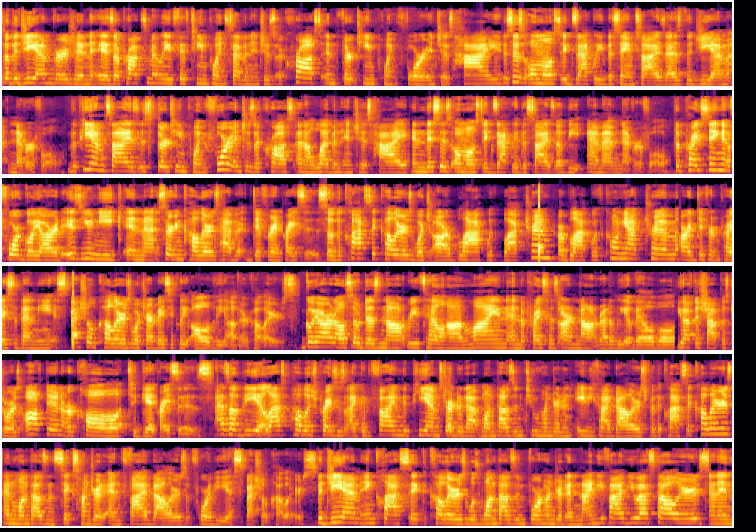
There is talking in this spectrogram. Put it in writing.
So the GM version is approximately 15.7 inches across and 13.4 inches high. This is almost exactly the same size as the GM Neverfull. The PM size is 13.4 inches across and 11 inches high, and this is almost exactly the size of the MM Neverfull. The pricing for Goyard is unique in that certain colors have different prices. So the classic colors, which are black with black trim or black with cognac trim, are different price than the special colors, which are basically all of the other colors. Goyard also does not retail online and the prices are not readily available. You have to shop the stores often or call to get prices. As of the last published prices I could find, the PM started at $1,285 for the classic colors and $1,605 for the special colors. The GM in classic colors was 1,495 US dollars and in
